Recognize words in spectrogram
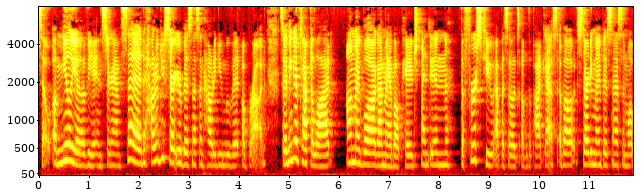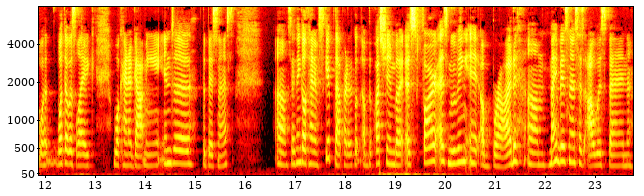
So, Amelia via Instagram said, How did you start your business and how did you move it abroad? So, I think I've talked a lot on my blog, on my About page, and in the first few episodes of the podcast about starting my business and what, what, what that was like, what kind of got me into the business. Um, so I think I'll kind of skip that part of the, of the question. But as far as moving it abroad, um, my business has always been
